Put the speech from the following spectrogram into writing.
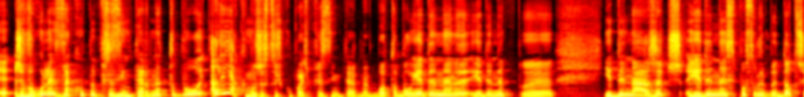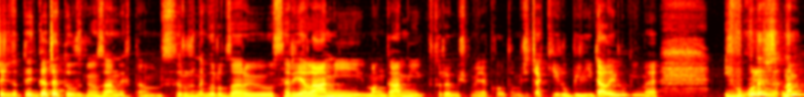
e, że w ogóle zakupy przez internet to było, ale jak możesz coś kupować przez internet? Bo to był jedyny, jedyny, e, jedyna rzecz, jedyny sposób, żeby dotrzeć do tych gadżetów związanych tam z różnego rodzaju serialami, mangami, które myśmy jako tam dzieciaki lubili dalej lubimy. I w ogóle, nam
